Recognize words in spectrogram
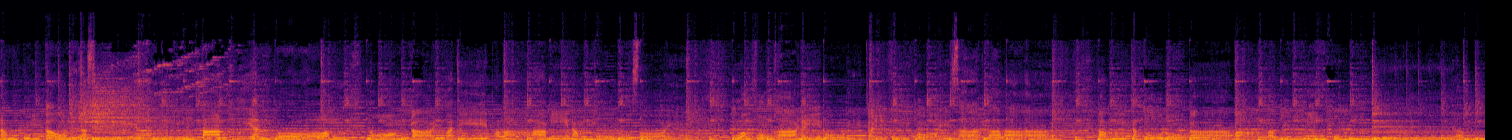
นำกลุ่มเก่าเนื้อเที ตามเทียนทองน้องกายวัดีพลามีนำหมูซอยพวงฟูงข้าใหญ่หน่อยใจขี้ปล่อยสากาลาทำจัตุโลกาบาลมีคุ้มเดือม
